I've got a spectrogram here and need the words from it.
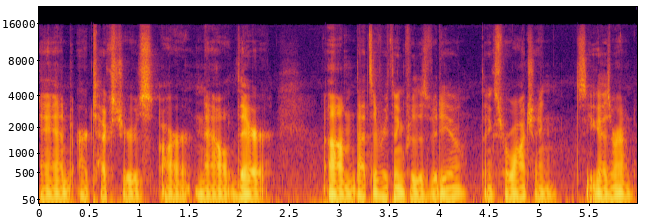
and our textures are now there. Um, that's everything for this video. Thanks for watching. See you guys around.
